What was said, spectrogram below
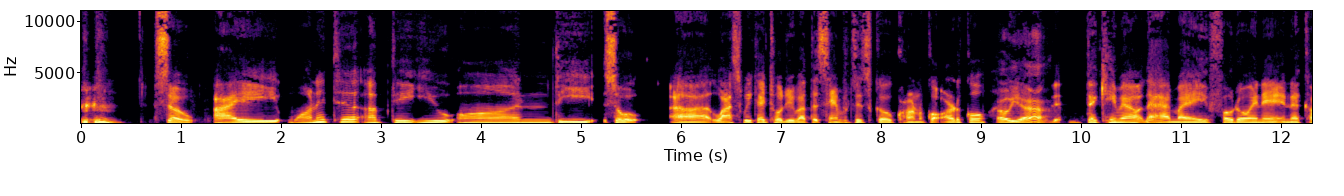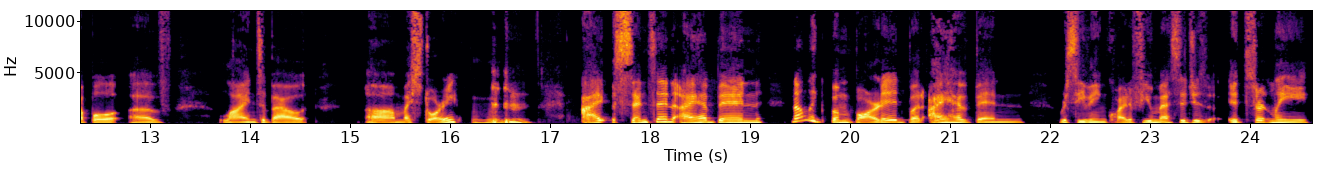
So I wanted to update you on the so uh last week I told you about the San Francisco Chronicle article Oh yeah. that, that came out that had my photo in it and a couple of lines about um my story. Mhm. I since then I have been not like bombarded, but I have been receiving quite a few messages. It certainly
